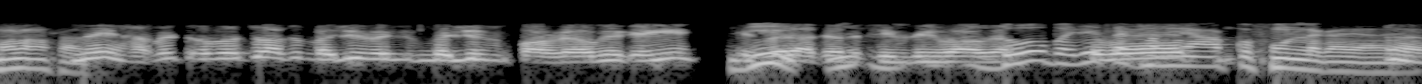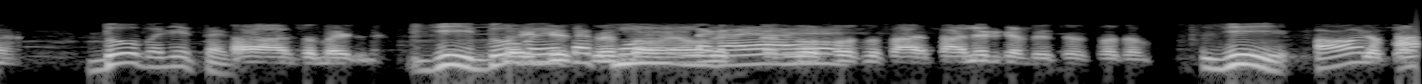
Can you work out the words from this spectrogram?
मौलाना साहब। नहीं हमें तो वो तो आप मजलिस मजलिस में पढ़ रहे होंगे कहीं। जी दो बजे तो तक हमने आपको फ़ोन लगाया है। हाँ, दो बजे तक। हाँ समझ जी दो बजे तक फ़ोन लगाया तो है। तो साइलेंट कर देते उसको तो। जी और जब आ-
